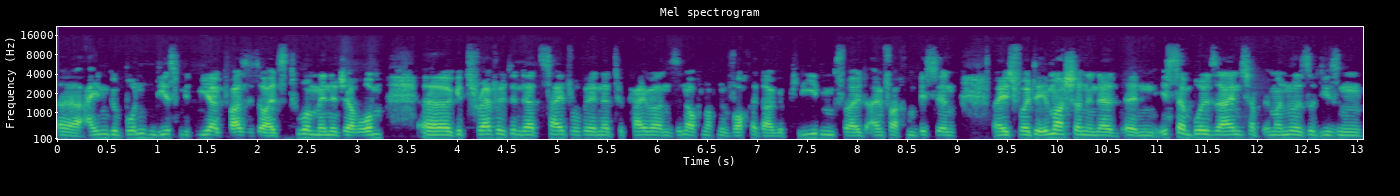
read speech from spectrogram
äh, eingebunden. Die ist mit mir quasi so als Tourmanager rum äh, getravelt in der Zeit, wo wir in der Türkei waren, sind auch noch eine Woche da geblieben, für halt einfach ein bisschen, weil ich wollte immer schon in, der, in Istanbul sein. Ich habe immer nur so diesen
